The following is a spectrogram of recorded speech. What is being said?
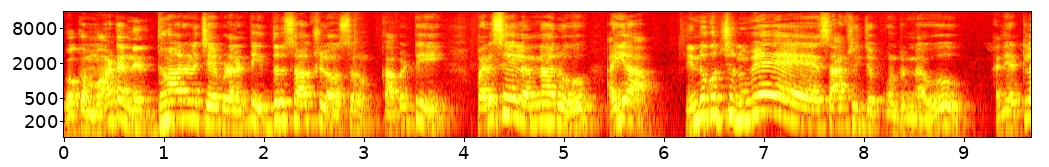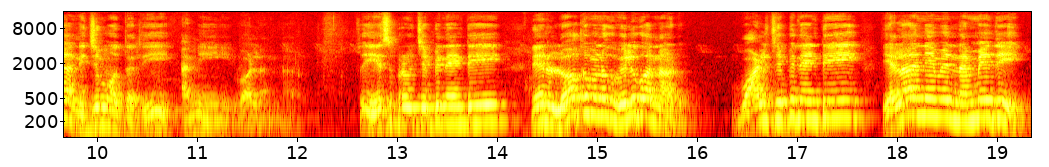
ఒక మాట నిర్ధారణ చేయబడాలంటే ఇద్దరు సాక్షులు అవసరం. కాబట్టి పరిచయులు అన్నారు అయ్యా నిన్ను గురించి నువ్వే సాక్ష్యం చెప్పుకుంటున్నావు. అది ఎట్లా నిజమవుతుంది? అని వాళ్ళు అన్నారు. సో యేసుప్రభు చెప్పింది ఏంటి నేను లోకమునకు వెలుగు అన్నాడు. వాళ్ళు చెప్పింది ఏంటి ఎలా నేను నమ్మేది?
